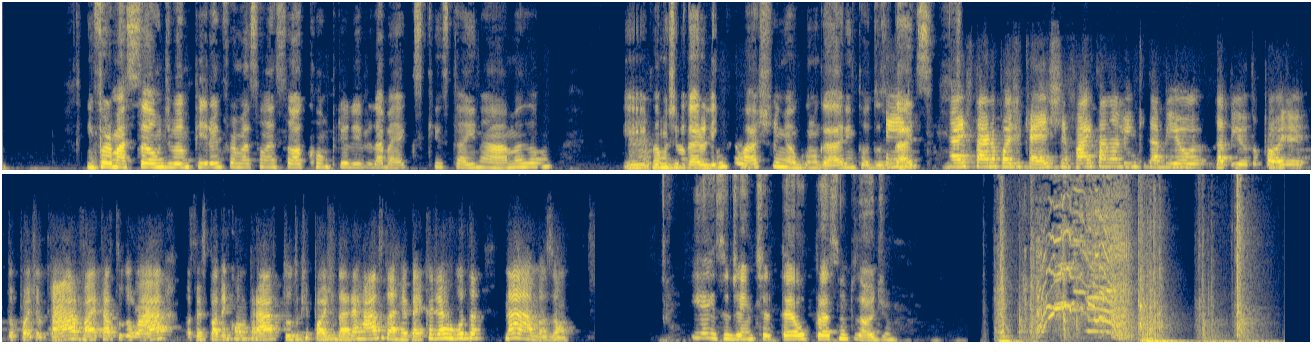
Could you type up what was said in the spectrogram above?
informação de vampiro, a informação é só compre o livro da Bex, que está aí na Amazon. E hum. vamos divulgar o link, eu acho, em algum lugar, em todos os Sim, lugares. Vai estar no podcast, vai estar no link da bio, da bio do Pode, do Pode Entrar, vai estar tudo lá. Vocês podem comprar tudo que pode dar errado da Rebeca de Arruda na Amazon. E é isso, gente. Até o próximo episódio.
